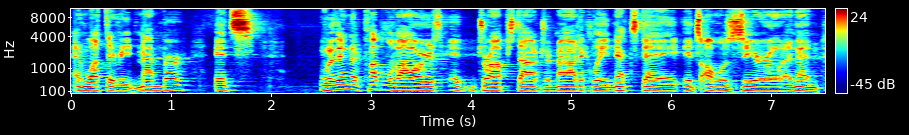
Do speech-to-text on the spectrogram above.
and what they remember it's within a couple of hours it drops down dramatically. Next day it's almost zero and then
